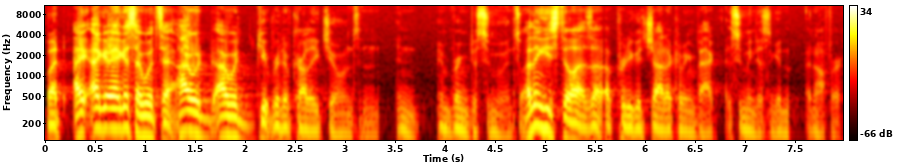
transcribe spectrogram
But I, I, guess I would say I would I would get rid of Carlik Jones and, and and bring Dosunmu in. So I think he still has a, a, pretty good shot at coming back, assuming he doesn't get an offer.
